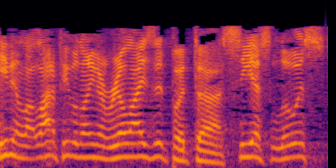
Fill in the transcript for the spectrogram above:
Even a lot of people don't even realize it, but uh, C.S. Lewis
